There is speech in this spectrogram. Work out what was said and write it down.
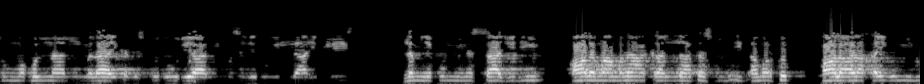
ثم قلنا للملائكة اسجدوا لآدم فسجدوا إلا إبليس لم يكن من الساجدين قال ما منعك ألا تسجد إذ أمرتك؟ قال أنا خير منه.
